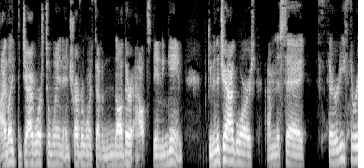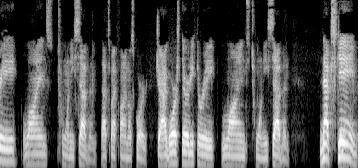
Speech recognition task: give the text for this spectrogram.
I like the Jaguars to win and Trevor Lawrence to have another outstanding game. Give me the Jaguars. I'm going to say 33, Lions 27. That's my final score. Jaguars 33, Lions 27. Next game,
